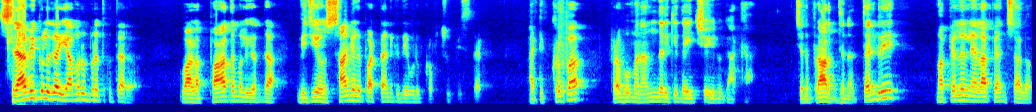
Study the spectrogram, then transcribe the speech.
శ్రామికులుగా ఎవరు బ్రతుకుతారో వాళ్ళ పాదముల యొద్ద విజయం సాగిలి పట్టడానికి దేవుడు కృప చూపిస్తాడు. అటు కృప ప్రభు మనందరికీ దయచేయునుగాక. చిన్న ప్రార్థన. తండ్రి మా పిల్లల్ని ఎలా పెంచాలో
